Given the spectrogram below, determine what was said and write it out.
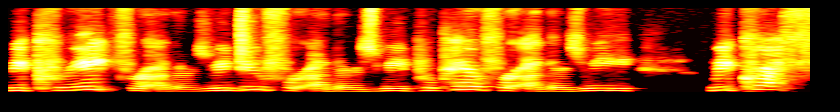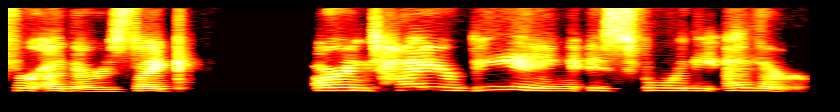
We create for others, we do for others, we prepare for others, we we craft for others. Like our entire being is for the other.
